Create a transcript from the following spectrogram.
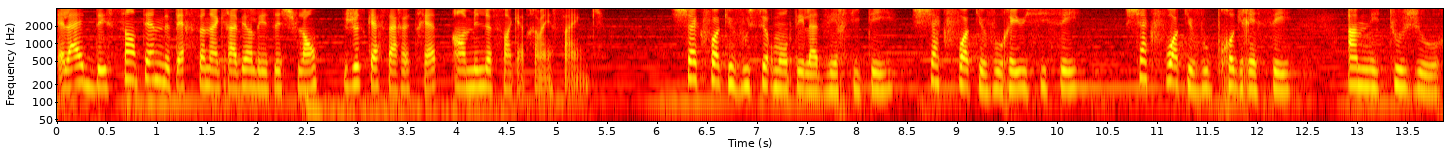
elle aide des centaines de personnes à gravir les échelons jusqu'à sa retraite en 1985. Chaque fois que vous surmontez l'adversité, chaque fois que vous réussissez, chaque fois que vous progressez, amenez toujours,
